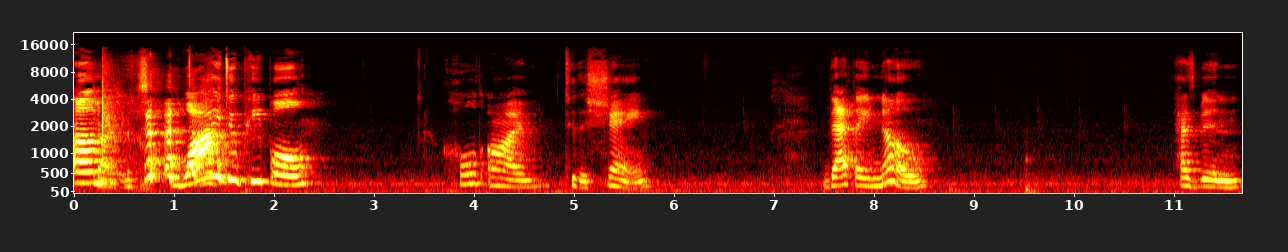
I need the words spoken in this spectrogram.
Um, why do people hold on to the shame that they know has been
